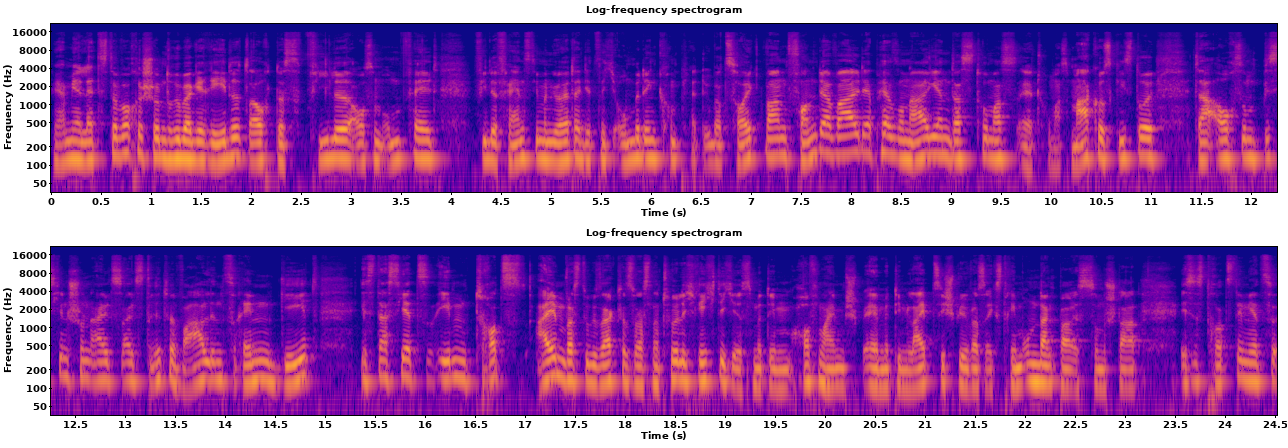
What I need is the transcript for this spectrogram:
Wir haben ja letzte Woche schon drüber geredet, auch dass viele aus dem Umfeld, viele Fans, die man gehört hat, jetzt nicht unbedingt komplett überzeugt waren von der Wahl der Personalien, dass Thomas, äh, Thomas Markus Gistol da auch so ein bisschen schon als, als dritte Wahl ins Rennen geht. Ist das jetzt eben trotz allem, was du gesagt hast, was natürlich richtig ist mit dem Hoffenheim, äh, mit dem Leipzig-Spiel, was extrem undankbar ist zum Start, ist es trotzdem jetzt äh,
